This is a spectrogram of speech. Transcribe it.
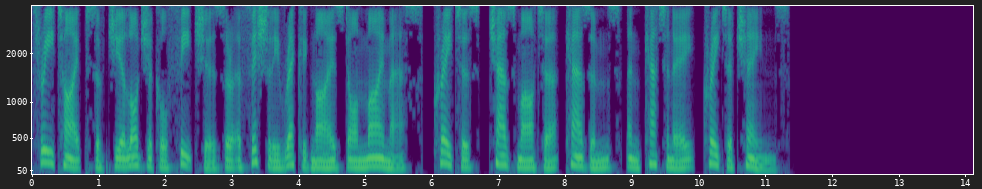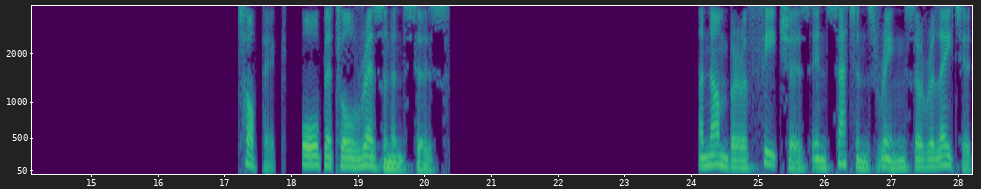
Three types of geological features are officially recognized on MIMAS: craters, chasmata, chasms, and catenae, crater chains. Orbital resonances. A number of features in Saturn's rings are related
